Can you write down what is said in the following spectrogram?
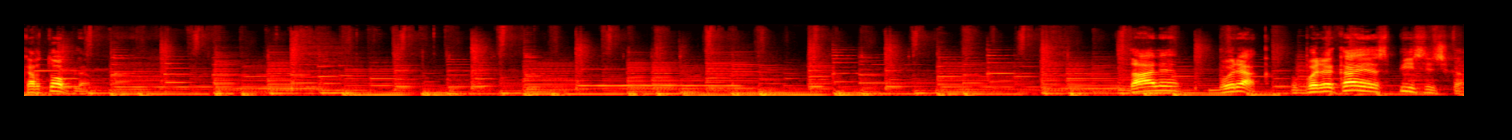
Картопля. Далі буряк. У буряка є спісічка.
